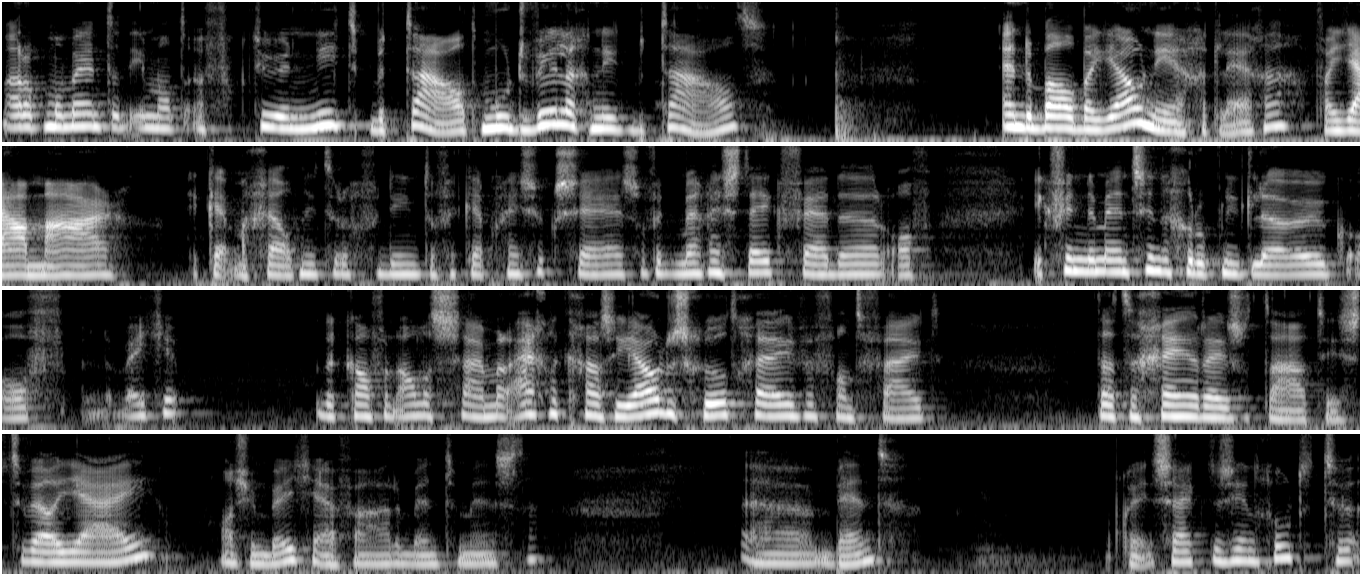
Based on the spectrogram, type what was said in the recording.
Maar op het moment dat iemand een factuur niet betaalt, moedwillig niet betaalt, en de bal bij jou neer gaat leggen, van ja, maar ik heb mijn geld niet terugverdiend, of ik heb geen succes, of ik ben geen steek verder, of ik vind de mensen in de groep niet leuk, of weet je, dat kan van alles zijn. Maar eigenlijk gaan ze jou de schuld geven van het feit dat er geen resultaat is. Terwijl jij, als je een beetje ervaren bent tenminste, uh, bent, weet, zei ik de zin goed?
